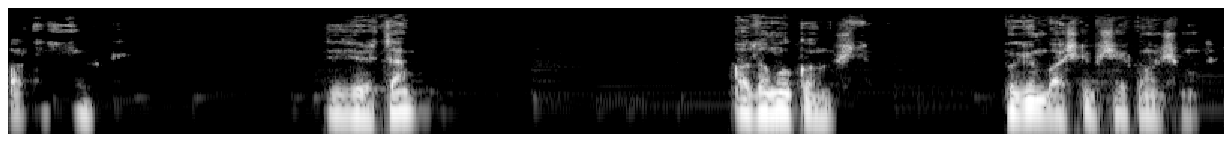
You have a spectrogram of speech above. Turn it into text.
Atatürk dedirten adamı konuştu. Bugün başka bir şey konuşmadı.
